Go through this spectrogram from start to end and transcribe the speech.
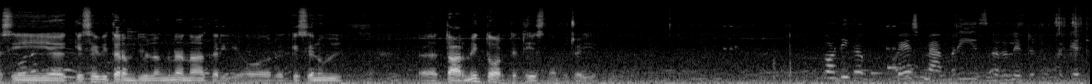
ਅਸੀਂ ਕਿਸੇ ਵੀ ਧਰਮ ਦੀ ਉਲੰਘਣਾ ਨਾ ਕਰੀਏ ਔਰ ਕਿਸੇ ਨੂੰ ਵੀ ਧਾਰਮਿਕ ਤੌਰ ਤੇ ਠੇਸ ਨਾ ਪਹੁੰਚਾਈਏ। ਤੁਹਾਡੀ best memories related to cricket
